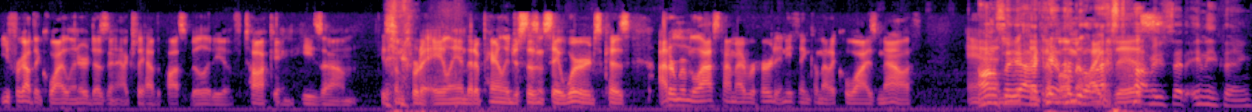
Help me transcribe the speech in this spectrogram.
you forgot that Kawhi Leonard doesn't actually have the possibility of talking. He's um he's some sort of alien that apparently just doesn't say words. Because I don't remember the last time I ever heard anything come out of Kawhi's mouth. And Honestly, yeah, I think in a can't remember the like last this, time he said anything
